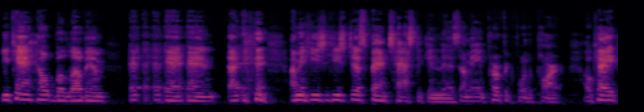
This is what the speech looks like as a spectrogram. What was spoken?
you can't help but love him. And, and, and I mean, he's he's just fantastic in this. I mean, perfect for the part. Okay,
